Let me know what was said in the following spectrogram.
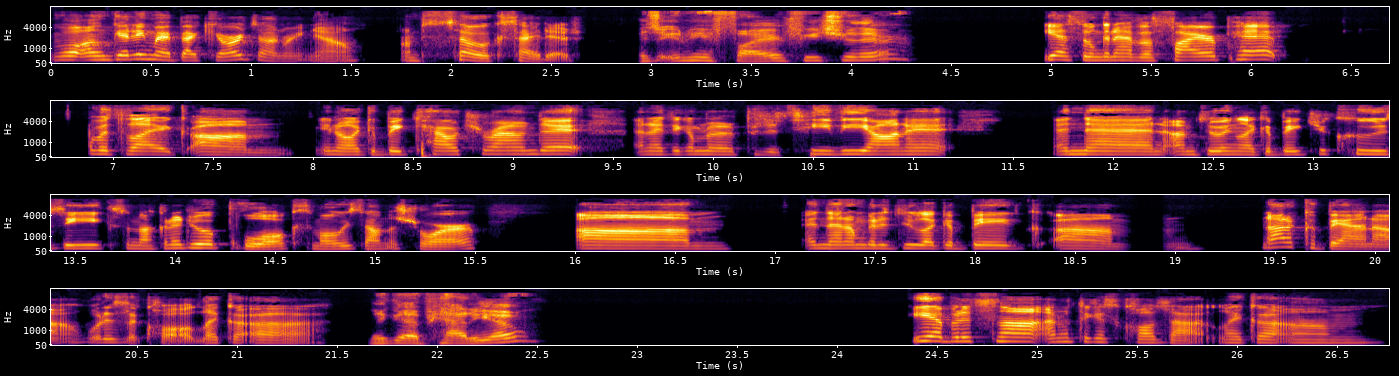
Well, I'm getting my backyard done right now. I'm so excited. Is there gonna be a fire feature there? Yeah, so I'm gonna have a fire pit with like um, you know, like a big couch around it, and I think I'm gonna put a TV on it. And then I'm doing like a big jacuzzi because I'm not gonna do a pool because I'm always down the shore. Um, and then I'm gonna do like a big um, not a cabana. What is it called? Like a uh, Like a patio, yeah, but it's not. I don't think it's called that. Like a um,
